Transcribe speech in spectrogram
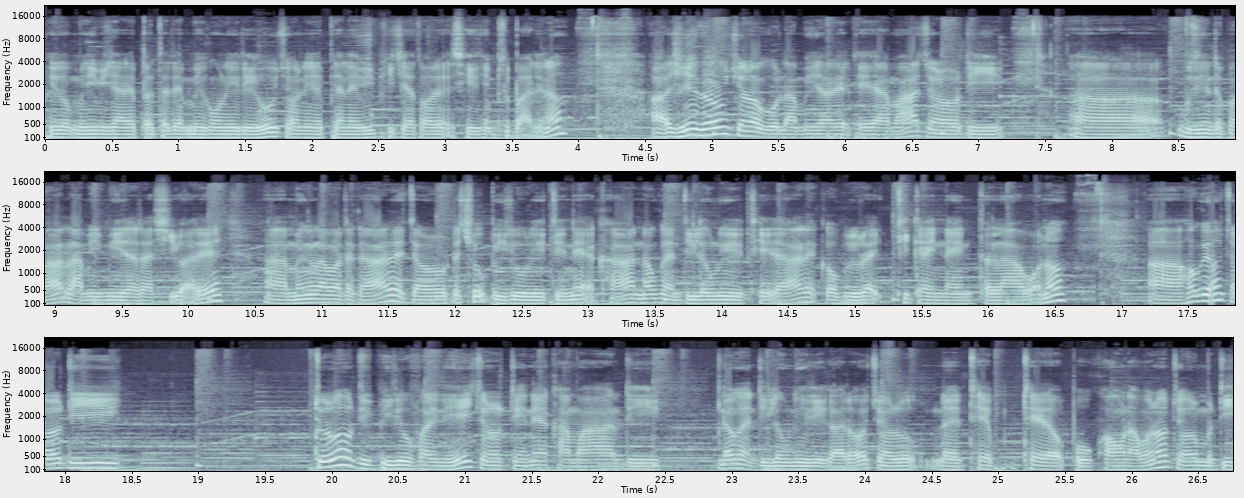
Facebook Messenger နဲ့ပတ်သက်တဲ့မေးခွန်းလေးတွေကိုကျွန်တော်အနေနဲ့ပြန်လည်ပြီးဖြေချသွားတဲ့အစီအစဉ်ဖြစ်ပါတယ်နော်အအရင်ဆုံးကျွန်တော်ကိုလာမိရတဲ့နေရာမှာကျွန်တော်တို့ဒီအာဦးစင်းတစ်ပါးလာပြီးမိရတာရှိပါတယ်အာမင်္ဂလာပါတကားတဲ့ကျွန်တော်တို့တချို့ဗီဒီယိုတွေတင်တဲ့အခါနောက်ကန်ဒီလုံးလေးတွေထည့်တာတဲ့ copyright ထိခိုက်နိုင်သလားပေါ့နော်အာဟုတ်ကဲ့ကျွန်တော်တို့ဒီတို့တို့ဒီဗီဒီယိုဖိုင်တွေကျွန်တော်တင်တဲ့အခါမှာဒီ နောက်ကန်ဒီလုံးလေးတွေကတော့ကျွန်တော်တို့ထည့်ထည့်တော့ပိုကောင်းတာပေါ့နော်ကျွန်တော်တို့မဒီ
